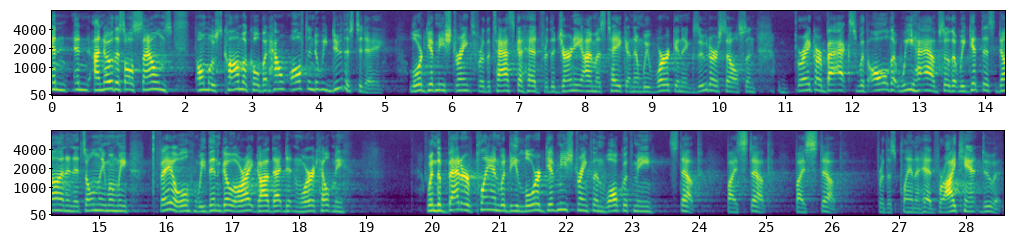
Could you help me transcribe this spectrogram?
And, and I know this all sounds almost comical, but how often do we do this today? Lord, give me strength for the task ahead, for the journey I must take. And then we work and exude ourselves and break our backs with all that we have so that we get this done. And it's only when we fail, we then go, All right, God, that didn't work. Help me. When the better plan would be, Lord, give me strength and walk with me step by step by step for this plan ahead, for I can't do it.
